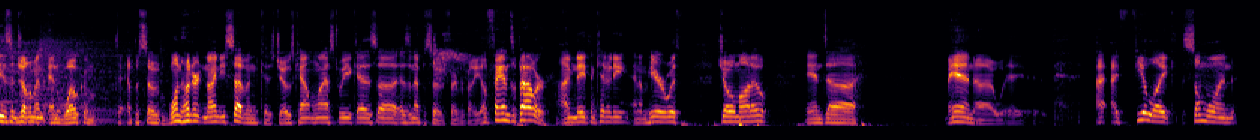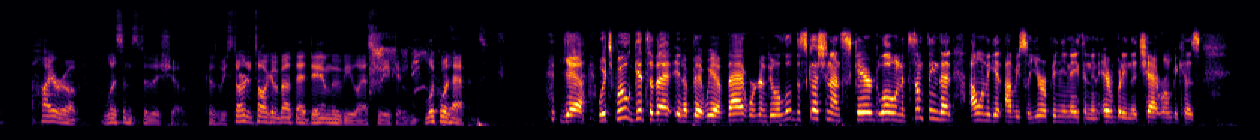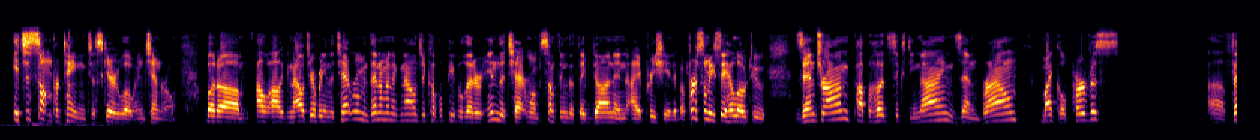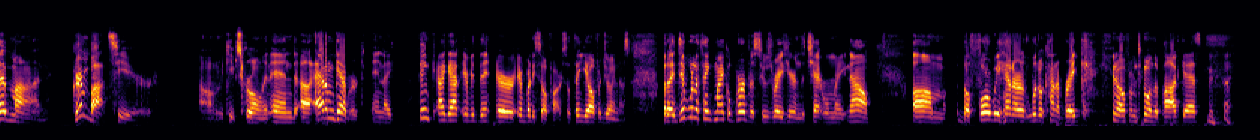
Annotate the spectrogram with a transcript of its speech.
Ladies and gentlemen, and welcome to episode 197. Because Joe's counting last week as uh, as an episode for everybody of Fans of Power. I'm Nathan Kennedy, and I'm here with Joe Amato. And uh, man, uh, I, I feel like someone higher up listens to this show because we started talking about that damn movie last week, and look what happens. Yeah, which we'll get to that in a bit. We have that. We're going to do a little discussion on Scare Glow, and it's something that I want to get, obviously, your opinion, Nathan, and everybody in the chat room because it's just something pertaining to Scare Glow in general. But um, I'll, I'll, acknowledge everybody in the chat room, and then I'm going to acknowledge a couple people that are in the chat room, something that they've done, and I appreciate it. But first, let me say hello to Zentron, Papa Hood 69, Zen Brown, Michael Purvis, uh, Febmon, Grimbot's here. Oh, let me keep scrolling. And uh, Adam Gabbard. And I think I got everything or everybody so far. So thank you all for joining us. But I did want to thank Michael Purvis, who's right here in the chat room right now. Um, before we had our little kind of break, you know, from doing the podcast,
